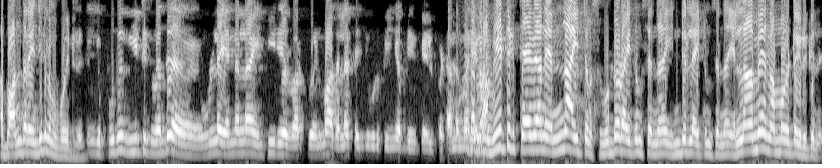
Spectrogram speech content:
அப்ப அந்த ரேஞ்சுக்கு நம்ம போயிட்டு இருக்கு. நீங்க புது வீட்டுக்கு வந்து உள்ள என்னெல்லாம் இன்டீரியர் ஒர்க் வேணுமோ அதெல்லாம் செஞ்சு கொடுப்பீங்க அப்படின்னு கேள்விப்பட்டேன். அந்த மாதிரி நம்ம வீட்டுக்கு தேவையான என்ன ஐட்டம்ஸ் வுட்டோட ஐட்டம்ஸ் என்ன இன்டீரியல் ஐட்டம்ஸ் என்ன எல்லாமே நம்ம கிட்ட இருக்குது.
